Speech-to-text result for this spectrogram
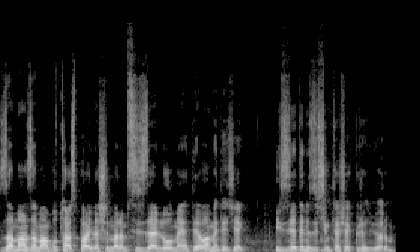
Zaman zaman bu tarz paylaşımlarım sizlerle olmaya devam edecek. İzlediğiniz için teşekkür ediyorum.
